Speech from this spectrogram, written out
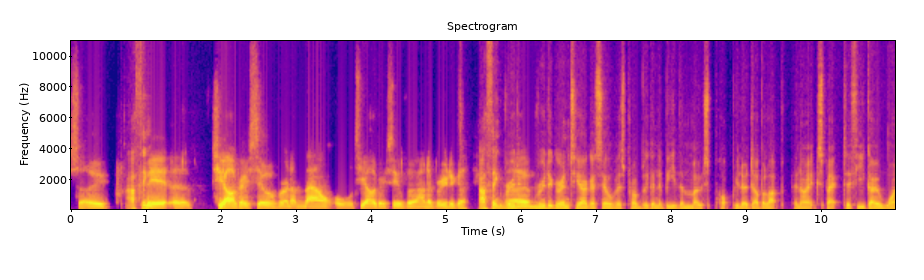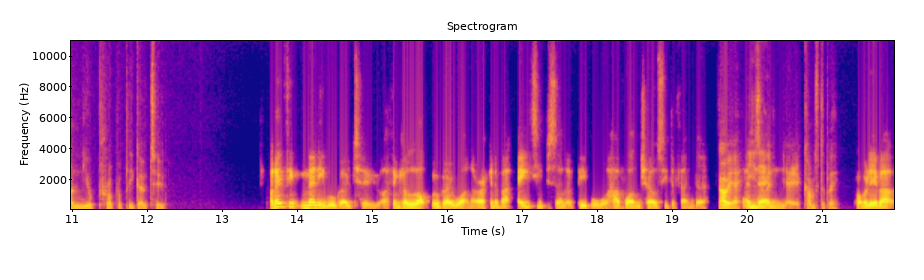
So I think it a Thiago Silva and a Mount, or Thiago Silva and a Rudiger. I think Rud- um, Rudiger and Thiago Silva is probably going to be the most popular double up, and I expect if you go one, you'll probably go two. I don't think many will go two. I think a lot will go one. I reckon about eighty percent of people will have one Chelsea defender. Oh yeah, And easily, yeah, comfortably. Probably about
